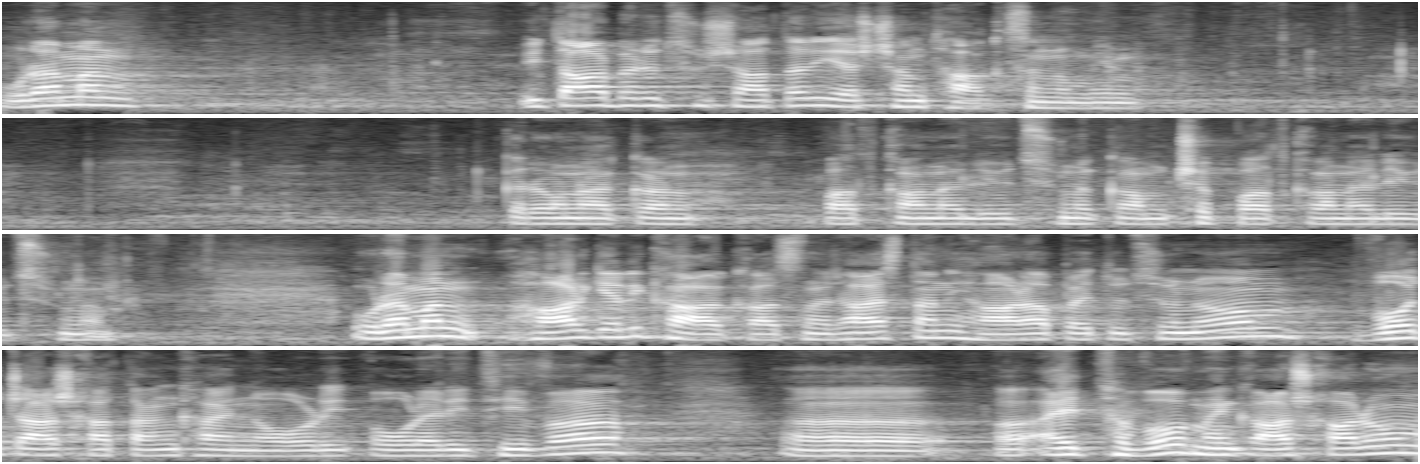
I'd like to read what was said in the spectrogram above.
Ուրեմն ի տարբերություն շատերի ես չեմ թաքցնում իմ կրոնական պատկանելիությունը կամ չպատկանելիությունը։ Ուրեմն հարգելի քաղաքացիներ, Հայաստանի Հանրապետությունում ոչ աշխատանքային օրերի թիվը այդ թվով մենք աշխարհում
